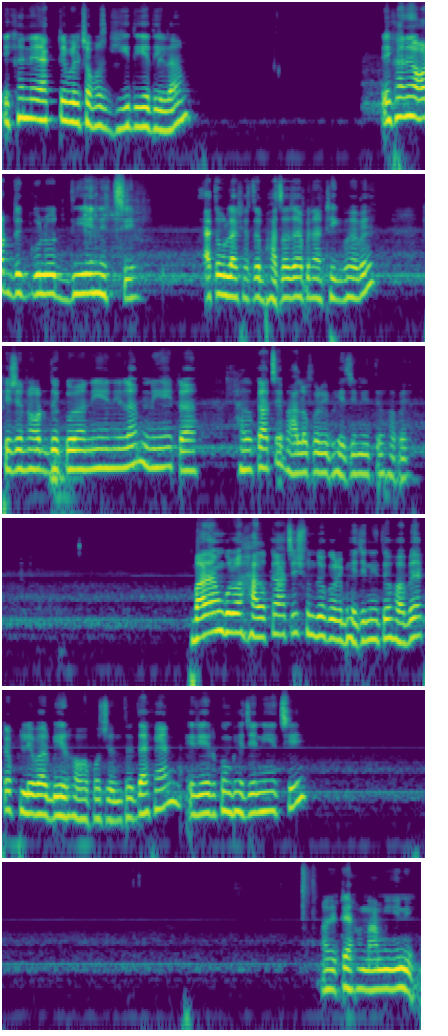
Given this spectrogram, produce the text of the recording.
এখানে এক টেবিল চামচ ঘি দিয়ে দিলাম। এখানে অর্ধেকগুলো দিয়ে নিচ্ছি। এতগুলো একসাথে ভাজা যাবে না ঠিকভাবে। সেই জন্য অর্ধেকগুলো নিয়ে নিলাম। নিয়ে এটা হালকা আছে, ভালো করে ভেজে নিতে হবে। বাদামগুলো হালকা আছে, সুন্দর করে ভেজে নিতে হবে, একটা ফ্লেভার বের হওয়া পর্যন্ত। দেখেন, এই যে এরকম ভেজে নিয়েছি। আর এটা এখন নামিয়ে নেব।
